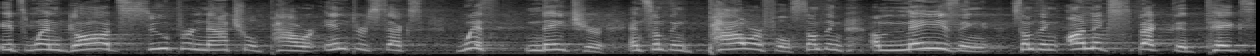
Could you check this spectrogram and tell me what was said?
It's when God's supernatural power intersects with nature and something powerful, something amazing, something unexpected takes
